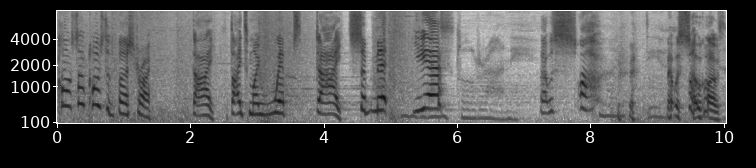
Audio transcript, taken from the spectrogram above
close, so close to the first try. Die. Die to my whips. Die. Submit. Yes. That was so... that was so close.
